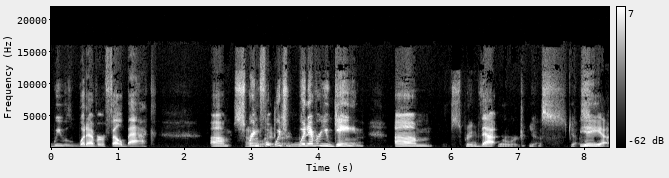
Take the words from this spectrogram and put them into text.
we whatever fell back. Um, spring Oh, for which right. whenever you gain, um, Spring That- forward. Yes. Yes. yeah, yeah.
